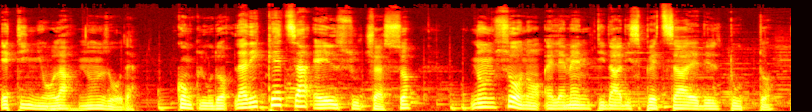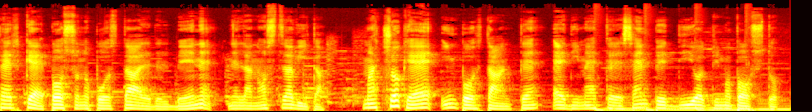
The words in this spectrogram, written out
e tignola non rode. Concludo, la ricchezza e il successo non sono elementi da disprezzare del tutto, perché possono portare del bene nella nostra vita. Ma ciò che è importante è di mettere sempre Dio al primo posto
